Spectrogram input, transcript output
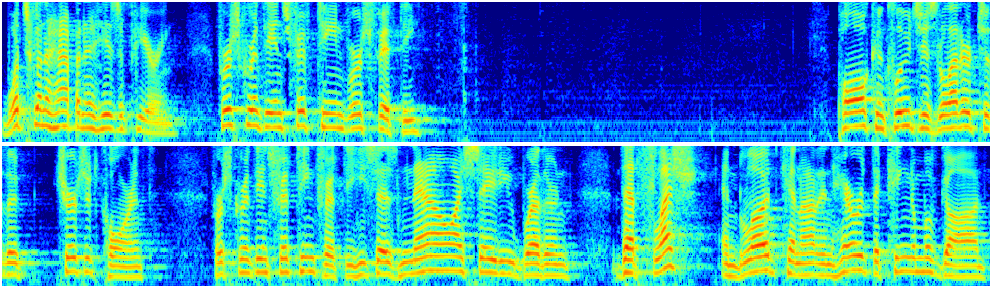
What's going to happen at his appearing? 1 Corinthians 15, verse 50. Paul concludes his letter to the church at Corinth. 1 Corinthians 15, 50. He says, Now I say to you, brethren, that flesh and blood cannot inherit the kingdom of God,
